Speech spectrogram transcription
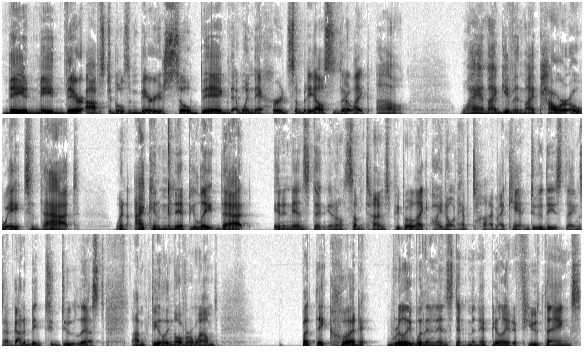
they had made their obstacles and barriers so big that when they heard somebody else's, they're like, oh, why am I giving my power away to that when I can manipulate that in an instant? You know, sometimes people are like, oh, I don't have time. I can't do these things. I've got a big to do list. I'm feeling overwhelmed. But they could really with an instant manipulate a few things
